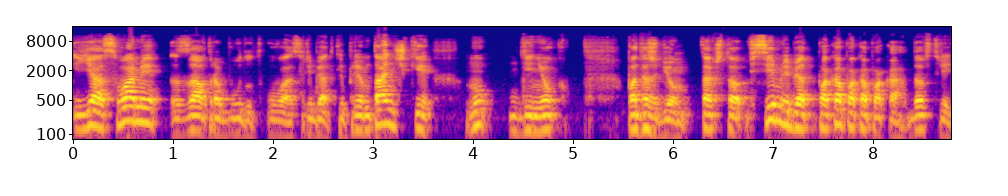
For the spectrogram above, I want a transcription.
я с вами, завтра будут у вас, ребятки, прям танчики, ну, денек подождем, так что всем, ребят, пока-пока-пока, до встречи.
